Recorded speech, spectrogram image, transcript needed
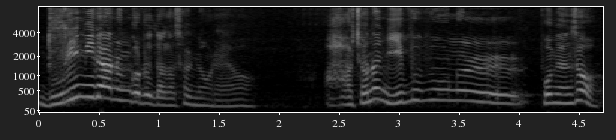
누림이라는 거로다가 설명을 해요. 아, 저는 이 부분을 보면서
